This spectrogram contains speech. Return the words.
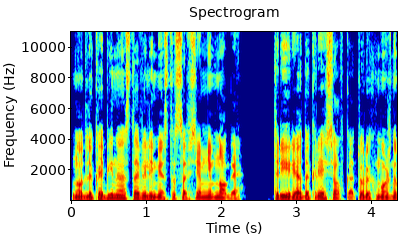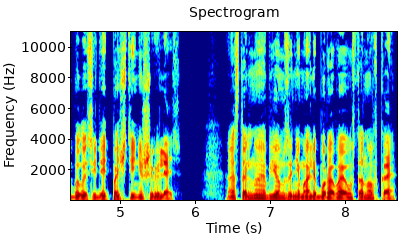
но для кабины оставили места совсем немного. Три ряда кресел, в которых можно было сидеть почти не шевелясь. Остальной объем занимали буровая установка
